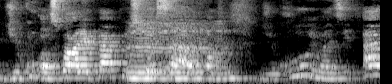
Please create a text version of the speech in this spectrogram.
Du coup, on se parlait pas plus que ça avant. Mhm. Du coup, il m'a dit Ah,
